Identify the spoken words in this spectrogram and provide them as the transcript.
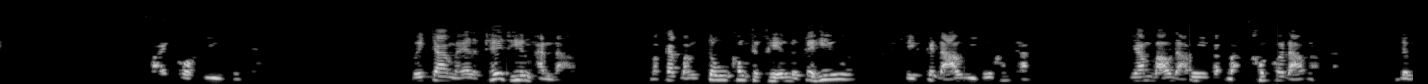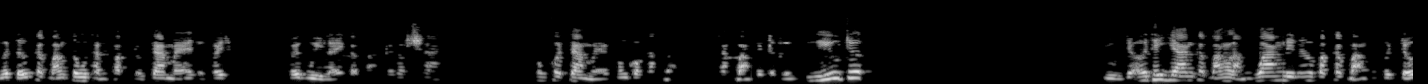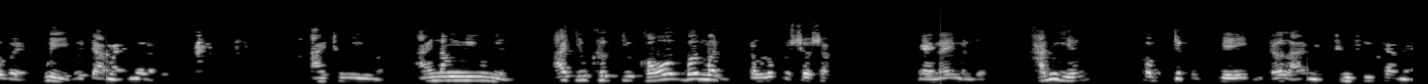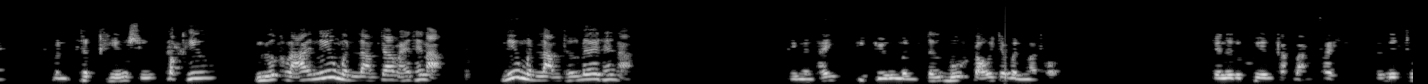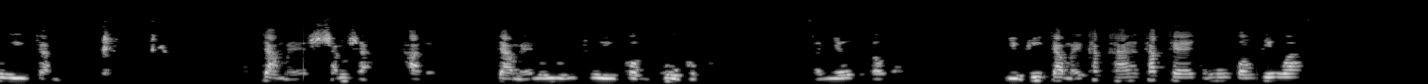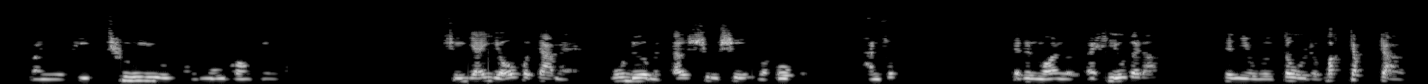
với cha mẹ là thế thiên hành đạo. Mà các bạn tu không thực hiện được cái hiếu thì cái đạo gì cũng không thành. Dám bảo đạo như các bạn, không có đạo nào thành đừng có tưởng các bạn tu thành Phật rồi cha mẹ thì phải phải quỳ lạy các bạn cái đó sai. Không có cha mẹ, không có các bạn. Các bạn phải thực hiện hiếu trước. Dù cho ở thế gian các bạn làm quan đi nữa, bắt các bạn phải trở về quỳ với cha mẹ mới là ai thương yêu mình ai nâng niu mình ai chịu cực, chịu khổ với mình trong lúc mình sơ sất ngày nay mình được hãnh diện có một chức gì trở lại mình thương yêu cha mẹ. Mình thực hiện sự bất hiếu, ngược lại nếu mình làm cha mẹ thế nào, nếu mình làm thượng đế thế nào, thì mình thấy cái chuyện mình tự buộc tội cho mình mà thôi. Cho nên tôi khuyên các bạn phải phải biết thương yêu cha mẹ. Cha mẹ sẵn sàng tha thứ. Cha mẹ luôn luôn thương yêu con vô cùng phải nhớ cái câu đó. Nhiều khi cha mẹ khắc khe khắc khe cũng muốn con tiến hóa. Và nhiều khi thương yêu cũng muốn con tiến hóa. Sự dạy dỗ của cha mẹ muốn đưa mình tới sung sướng và vô cùng hạnh phúc. Cho nên mọi người phải hiểu cái đó. Cho nhiều người tu rồi bất chấp trời.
